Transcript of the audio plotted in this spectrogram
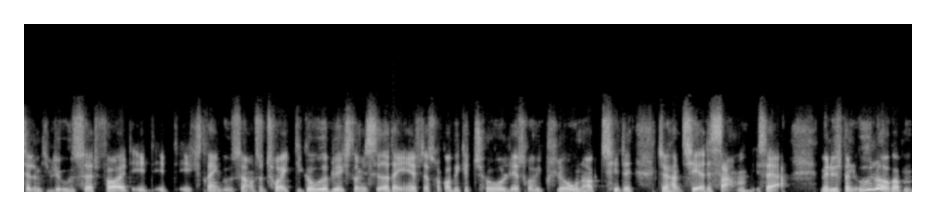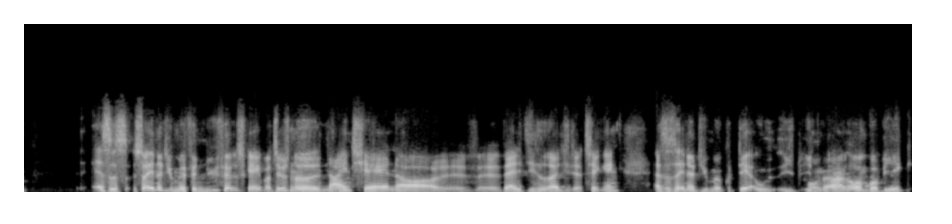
selvom de bliver udsat for et, et, et ekstremt udsagn, så tror jeg ikke, de går ud og bliver ekstremiseret dagen efter. Jeg tror godt, vi kan tåle det. Jeg tror, vi er kloge nok til det, til at håndtere det sammen især. Men hvis man udelukker dem, altså, så ender de jo med at finde nye fællesskaber. Det er jo sådan noget 9chan og øh, hvad det, de hedder, alle de der ting. Ikke? Altså, så ender de jo med at gå derud i, i et mørkerum, hvor vi ikke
